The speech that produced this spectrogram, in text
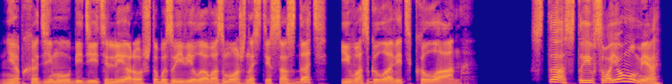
Необходимо убедить Леру, чтобы заявила о возможности создать и возглавить клан – «Стас, ты в своем уме?»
